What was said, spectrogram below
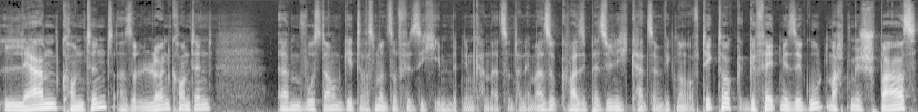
Lern-Content, also Learn-Content, ähm, wo es darum geht, was man so für sich eben mitnehmen kann als Unternehmen. Also quasi Persönlichkeitsentwicklung auf TikTok. Gefällt mir sehr gut, macht mir Spaß.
